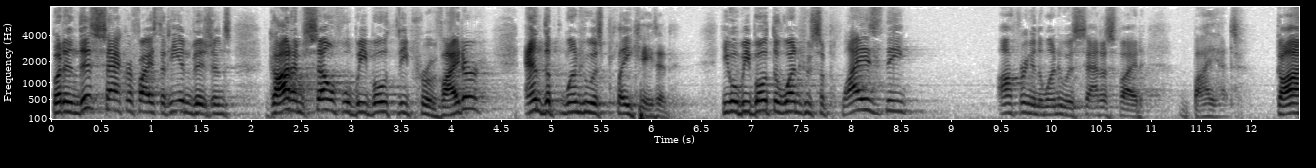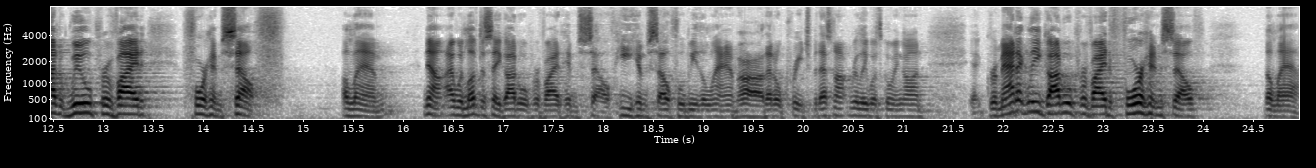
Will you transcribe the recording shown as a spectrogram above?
But in this sacrifice that he envisions, God himself will be both the provider and the one who is placated. He will be both the one who supplies the offering and the one who is satisfied by it. God will provide for himself a lamb. Now, I would love to say God will provide himself. He himself will be the lamb. Ah, oh, that'll preach, but that's not really what's going on. Grammatically, God will provide for himself the lamb.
